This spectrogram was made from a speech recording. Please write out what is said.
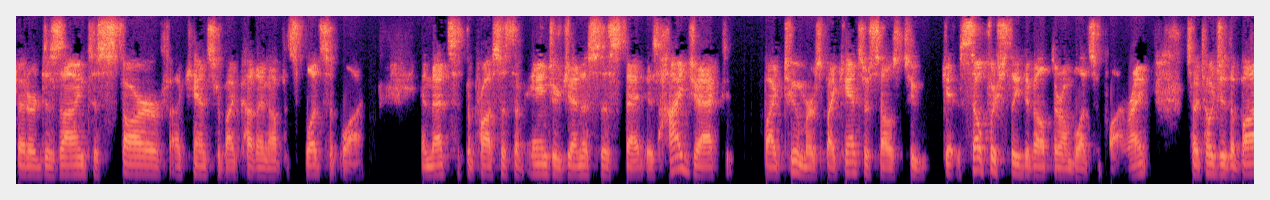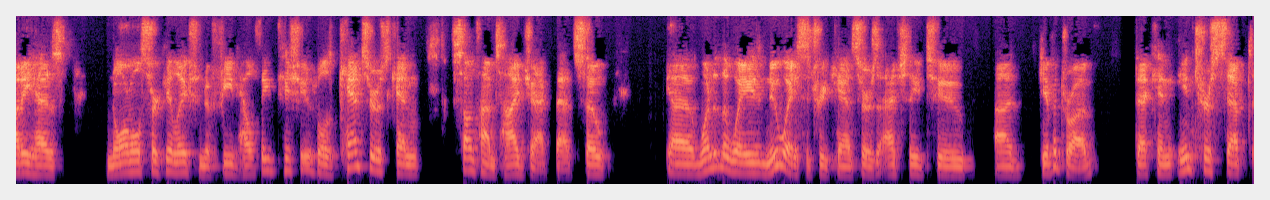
that are designed to starve a cancer by cutting off its blood supply. And that's the process of angiogenesis that is hijacked by tumors, by cancer cells to get selfishly develop their own blood supply, right? So I told you the body has normal circulation to feed healthy tissues. Well, cancers can sometimes hijack that. So uh, one of the ways, new ways to treat cancer is actually to uh, give a drug that can intercept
